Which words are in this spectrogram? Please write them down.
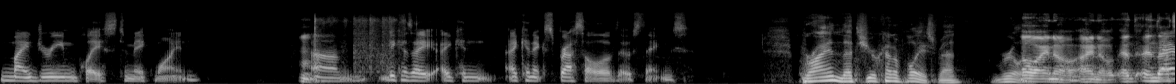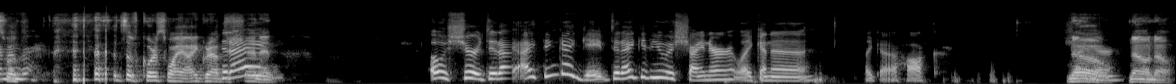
my dream place to make wine Hmm. um, because I, I can I can express all of those things. Brian, that's your kind of place, man. Really. Oh, I know, I know, and, and that's what. that's of course why I grabbed Did the I? Shannon. Oh sure. Did I? I think I gave. Did I give you a shiner like in a like a hawk? No, Shiner? no, no.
